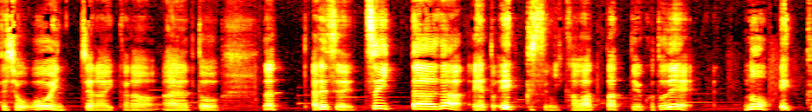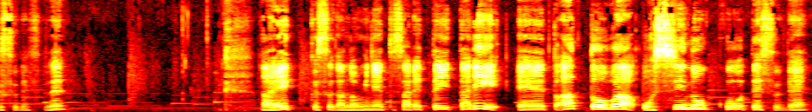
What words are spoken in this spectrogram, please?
でしょう多いんじゃないかな。えっとあれですねツイッターが、えっと、X に変わったっていうことでの X ですね。X がノミネートされていたり、えっ、ー、と、あとは推しの子ですね。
